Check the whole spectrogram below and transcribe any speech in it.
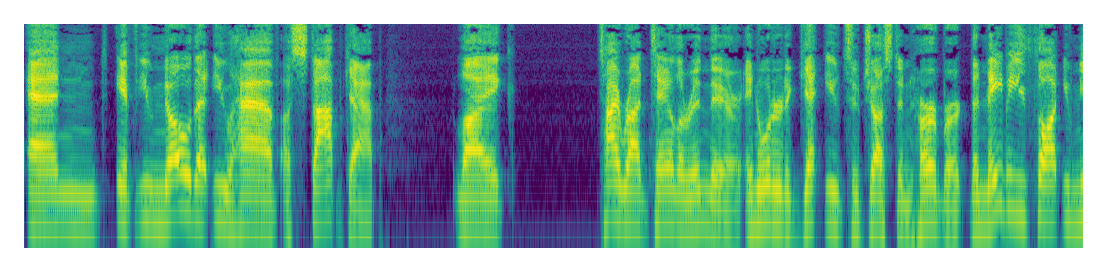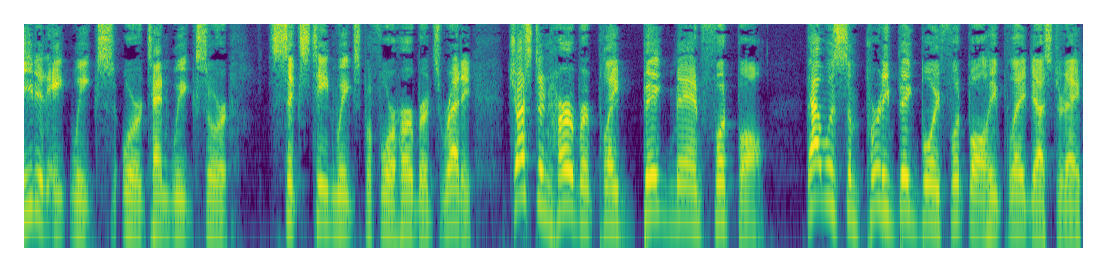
And if you know that you have a stopgap like Tyrod Taylor in there in order to get you to Justin Herbert, then maybe you thought you needed eight weeks or 10 weeks or 16 weeks before Herbert's ready. Justin Herbert played big man football. That was some pretty big boy football he played yesterday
